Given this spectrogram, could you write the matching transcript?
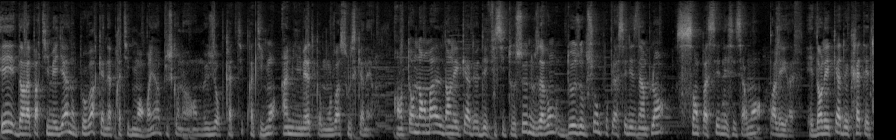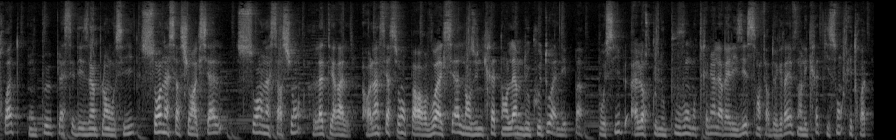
Et dans la partie médiane, on peut voir qu'elle n'a pratiquement rien, puisqu'on mesure pratiquement 1 mm, comme on le voit sous le scanner. En temps normal, dans les cas de déficit osseux, nous avons deux options pour placer des implants sans passer nécessairement par les greffes. Et dans les cas de crête étroite, on peut placer des implants aussi, soit en insertion axiale, soit en insertion latérale. Alors l'insertion par voie axiale dans une crête en lame de couteau, n'est pas possible, alors que nous pouvons très bien la réaliser sans faire de greffe dans les crêtes qui sont étroites.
